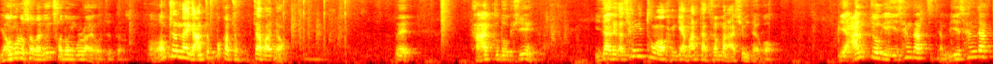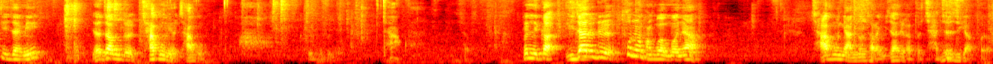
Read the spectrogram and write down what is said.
영어로 써가지고 저도 몰라요 어쨌든 어, 엄청나게 안쪽 바깥쪽 복잡하죠. 네, 다할 것도 없이 이 자리가 생리통하고 관계가 많다 그것만 아시면 되고 이 안쪽에 이 삼각지점 이 삼각지점이 여자분들 자궁이에요 자궁. 이 부분이. 자고. 그러니까 이 자리를 푸는 방법은 뭐냐? 자궁이 안 좋은 사람 이 자리가 더 자지러지게 아파요.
